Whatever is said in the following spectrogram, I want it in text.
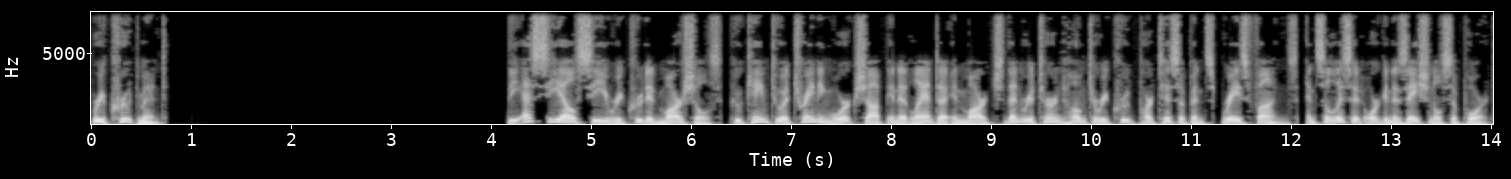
Recruitment The SCLC recruited marshals, who came to a training workshop in Atlanta in March then returned home to recruit participants, raise funds, and solicit organizational support.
